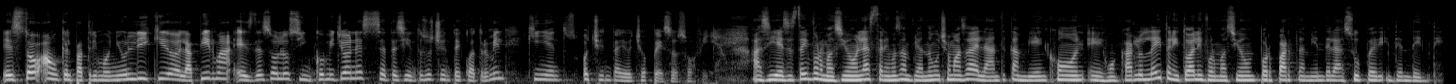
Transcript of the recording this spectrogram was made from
Esto aunque el patrimonio líquido de la firma es de solo 5.784.588 pesos, Sofía. Así es, esta información la estaremos ampliando mucho más adelante también con eh, Juan Carlos Leighton y toda la información por parte también de la superintendente.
